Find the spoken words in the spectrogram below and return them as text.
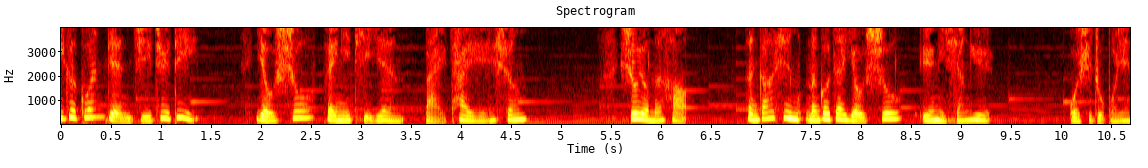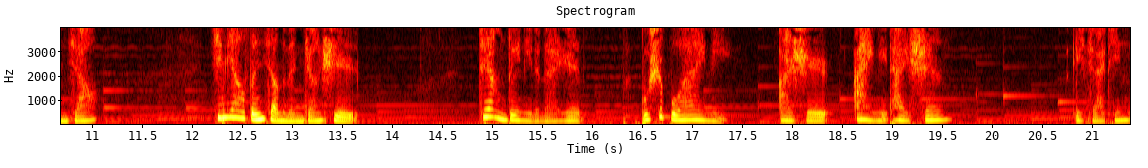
一个观点集聚地，有书陪你体验百态人生。书友们好，很高兴能够在有书与你相遇，我是主播燕娇。今天要分享的文章是：这样对你的男人，不是不爱你，而是爱你太深。一起来听。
